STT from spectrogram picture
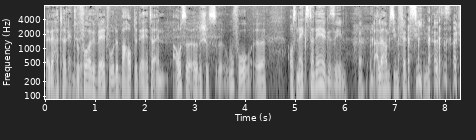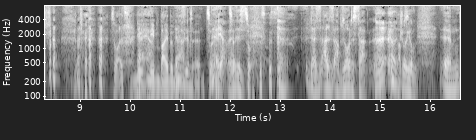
Ja, der hat halt, bevor er gewählt wurde, behauptet, er hätte ein außerirdisches äh, UFO äh, aus nächster Nähe gesehen. Ja, und alle haben es ihm verziehen. Das ist halt schon, so als ne Ja, ja. nebenbei bemerkt. Das ist- äh, zu, ja, ja, zu, das ist- zu, Das ist alles Absurdistan. Entschuldigung. Ähm,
